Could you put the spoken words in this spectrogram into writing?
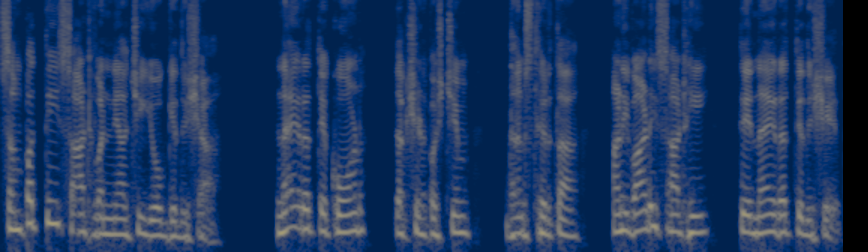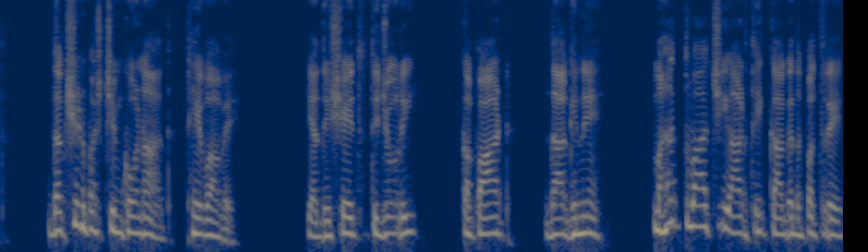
संपत्ती साठवण्याची योग्य दिशा. नैऋत्य कोण दक्षिण पश्चिम धनस्थिरता आणि वाढीसाठी ते नैऋत्य दिशेत. दक्षिण पश्चिम कोणात ठेवावे? या दिशेत तिजोरी कपाट दागिने महत्वाची आर्थिक कागदपत्रे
